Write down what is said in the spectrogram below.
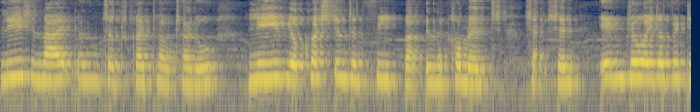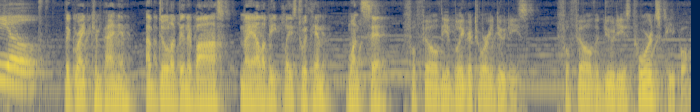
like and subscribe to our channel. Leave your questions and feedback in the comments section. Enjoy the video. The great companion, Abdullah bin Abbas, may Allah be pleased with him, once said, Fulfill the obligatory duties. Fulfill the duties towards people.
